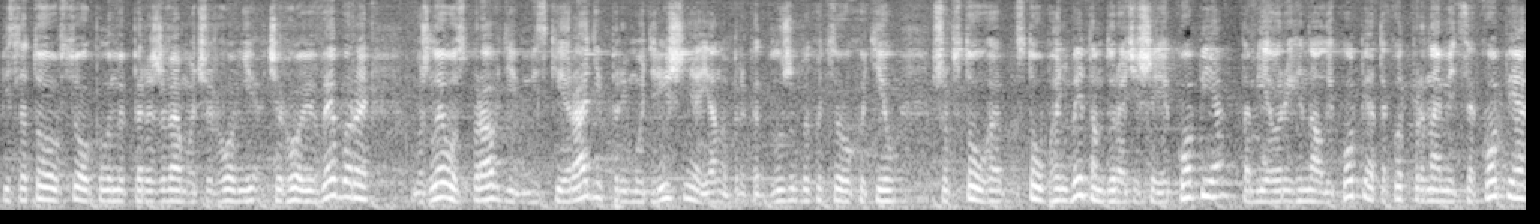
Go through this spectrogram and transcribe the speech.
після того всього, коли ми переживемо чергові, чергові вибори, можливо, справді в міській раді приймуть рішення. Я, наприклад, дуже би цього хотів, щоб стовп, ганьби, там, до речі, ще є копія, там є оригінал і копія. Так от, принаймні, ця копія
